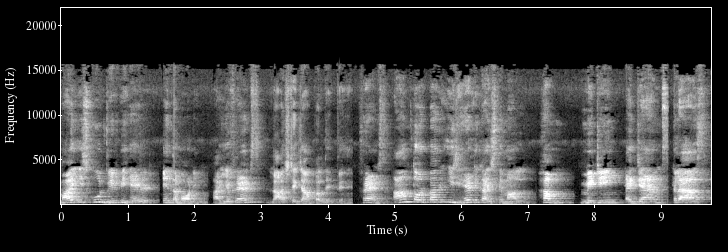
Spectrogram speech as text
my school will be held in the morning आइए फ्रेंड्स लास्ट एग्ज़ाम्पल देखते हैं। फ्रेंड्स आमतौर पर इज़ हेल्ड का इस्तेमाल हम meeting exams class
